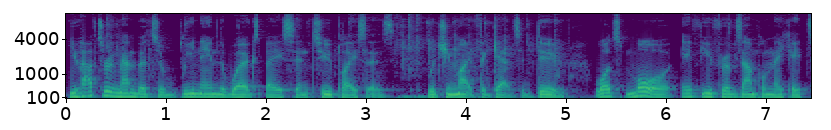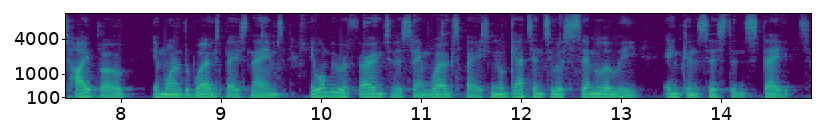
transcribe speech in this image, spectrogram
you have to remember to rename the workspace in two places, which you might forget to do. What's more, if you for example make a typo in one of the workspace names, it won't be referring to the same workspace and you'll get into a similarly inconsistent state.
